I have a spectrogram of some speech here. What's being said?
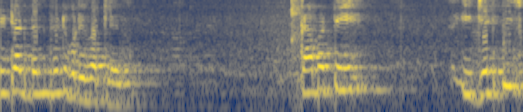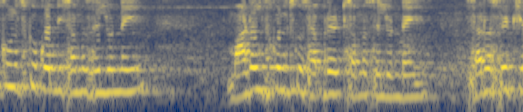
రిటైర్డ్ బెనిఫిట్ కూడా ఇవ్వట్లేదు. కాబట్టి ఈ జెడ్పీ స్కూల్స్కు కొన్ని సమస్యలు ఉన్నాయి మోడల్ స్కూల్స్కు సపరేట్ సమస్యలు ఉన్నాయి సర్వశిక్ష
